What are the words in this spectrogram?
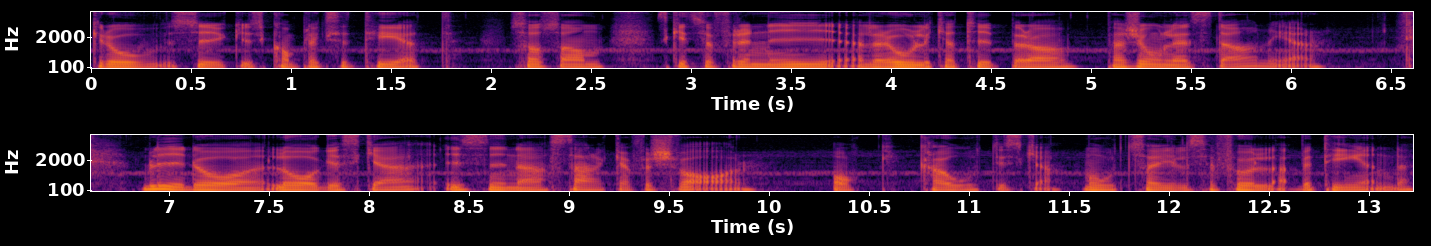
grov psykisk komplexitet, såsom schizofreni eller olika typer av personlighetsstörningar, blir då logiska i sina starka försvar och kaotiska, motsägelsefulla beteende.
